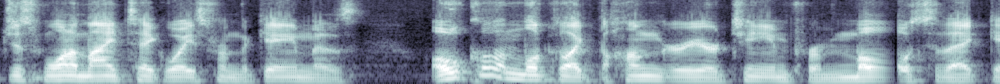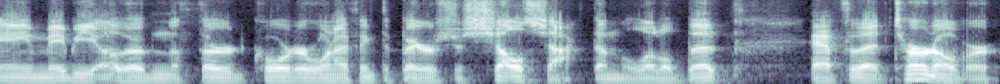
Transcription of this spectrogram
just one of my takeaways from the game is Oakland looked like the hungrier team for most of that game, maybe other than the third quarter when I think the Bears just shell shocked them a little bit after that turnover.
